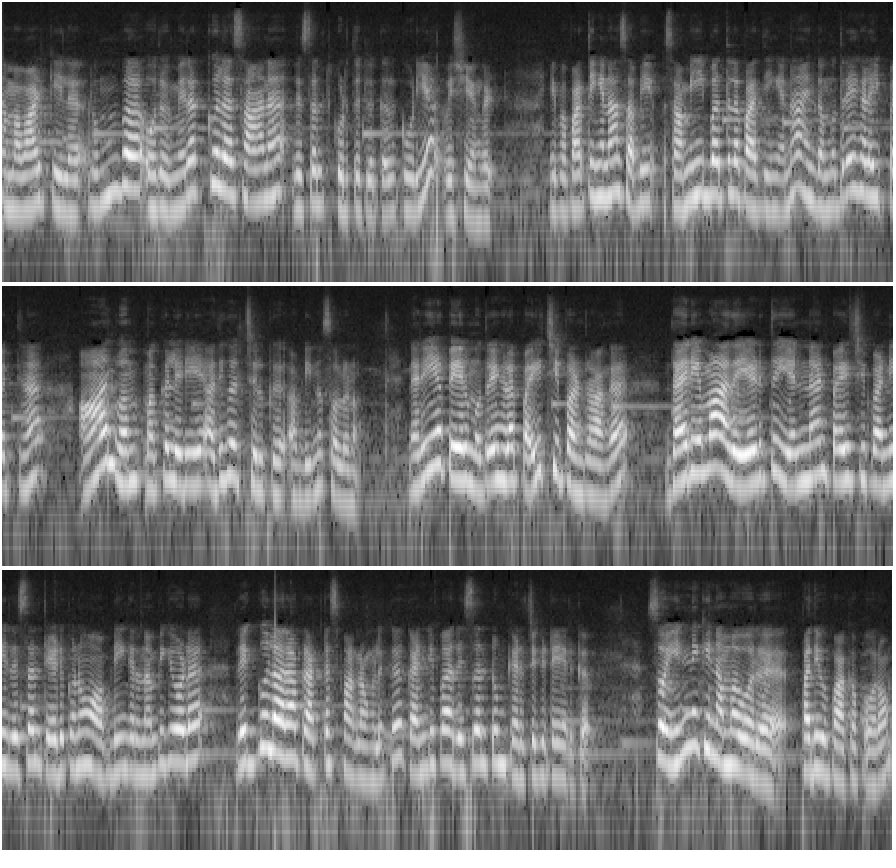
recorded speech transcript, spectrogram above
நம்ம வாழ்க்கையில் ரொம்ப ஒரு மிரக்குலஸான ரிசல்ட் கொடுத்துட்டு இருக்கக்கூடிய விஷயங்கள். இப்போ பார்த்தீங்கன்னா சமீ சமீபத்தில் பார்த்தீங்கன்னா இந்த முதிரைகளை பற்றின ஆர்வம் மக்களிடையே அதிகரிச்சிருக்கு அப்படின்னு சொல்லணும். நிறைய பேர் முதிரைகளை பயிற்சி பண்ணுறாங்க தைரியமாக அதை எடுத்து என்னன்னு பயிற்சி பண்ணி ரிசல்ட் எடுக்கணும் அப்படிங்கிற நம்பிக்கையோட ரெகுலராக ப்ராக்டிஸ் பண்ணுறவங்களுக்கு கண்டிப்பாக ரிசல்ட்டும் கிடச்சிக்கிட்டே இருக்குது ஸோ இன்றைக்கி நம்ம ஒரு பதிவு பார்க்க போகிறோம்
